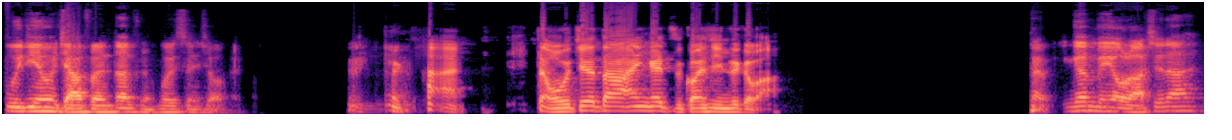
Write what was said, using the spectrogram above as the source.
不一定会加分，但可能会生小孩。看，但我觉得大家应该只关心这个吧？应该没有啦，现在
